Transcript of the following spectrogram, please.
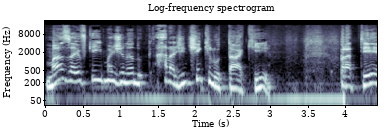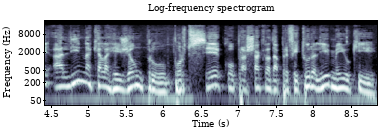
Mas aí eu fiquei imaginando, cara, a gente tinha que lutar aqui para ter ali naquela região pro Porto Seco, para a chácara da prefeitura ali, meio que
